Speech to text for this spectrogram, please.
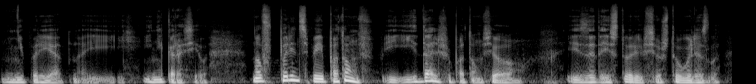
Неприятно и, и некрасиво. Но, в принципе, и потом, и, и дальше потом все из этой истории, все, что вылезло –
